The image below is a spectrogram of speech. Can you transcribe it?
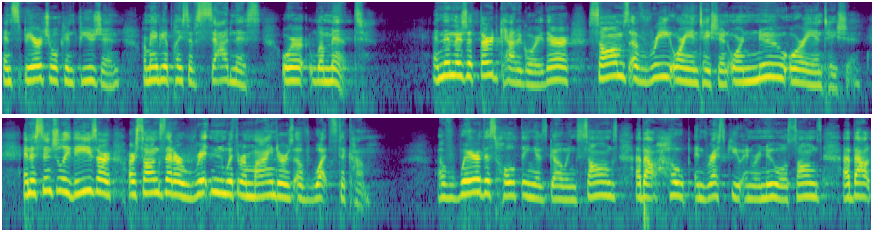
and spiritual confusion or maybe a place of sadness or lament. And then there's a third category. There are psalms of reorientation or new orientation. And essentially, these are, are songs that are written with reminders of what's to come, of where this whole thing is going. Songs about hope and rescue and renewal, songs about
